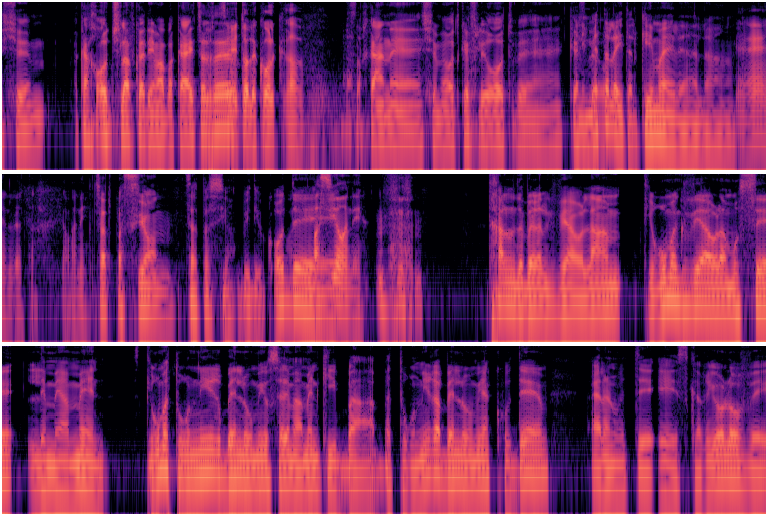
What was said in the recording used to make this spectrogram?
שלקח עוד שלב קדימה בקיץ הזה. יוצא איתו לכל קרב. שחקן uh, שמאוד כיף לראות וכיף לראות. אני מת על האיטלקים האלה, על ה... כן, בטח, גם אני. קצת פסיון. קצת פסיון, בדיוק. עוד... פסיונה. התחלנו לדבר על גביע העולם, תראו מה גביע העולם עושה למאמן. תראו מה טורניר בינלאומי עושה למאמן, כי בטורניר הבינלאומי הקודם היה לנו את uh, סקריולו, ו-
